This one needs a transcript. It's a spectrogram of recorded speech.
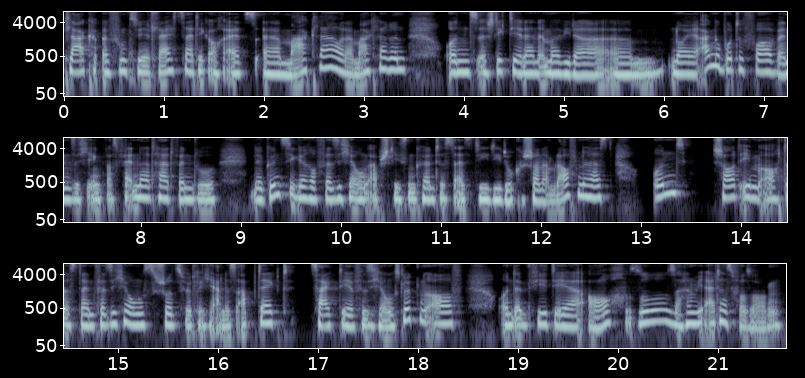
Clark äh, funktioniert gleichzeitig auch als äh, Makler oder Maklerin und äh, schlägt dir dann immer wieder ähm, neue Angebote vor, wenn sich irgendwas verändert hat, wenn du eine günstigere Versicherung abschließen könntest als die, die du schon am Laufen hast. Und schaut eben auch, dass dein Versicherungsschutz wirklich alles abdeckt, zeigt dir Versicherungslücken auf und empfiehlt dir auch so Sachen wie Altersvorsorgen.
